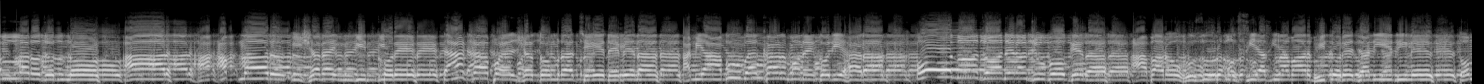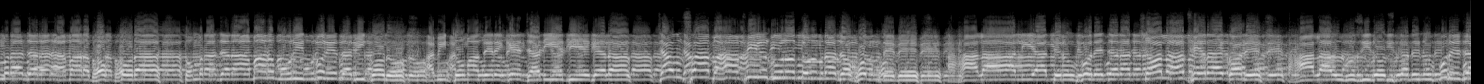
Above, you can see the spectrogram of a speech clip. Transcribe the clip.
আল্লাহর জন্য। আর আপনার ইশারা ইঙ্গিত করে টাকা পয়সা তোমরা চেয়ে দেবে না। আমি আবু বাকার মনে করি, হারাম। ও নজনেরা যুবকেরা, আবারও হুজুর ওসিয়াত নামার ভিতরে জানিয়ে দিলে, তোমরা যারা আমার ভক্তরা, তোমরা যারা আমার মুরিদ বলে দাবি করো, আমি তোমাদেরকে জানিয়ে দিয়ে গেলাম, জালসা মাহফিলগুলো তোমরা যখন দেবে হালালিয়াতের উপরে যারা চলাফেরা করে, হালাল রুজি রোজগারের উপরে যারা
